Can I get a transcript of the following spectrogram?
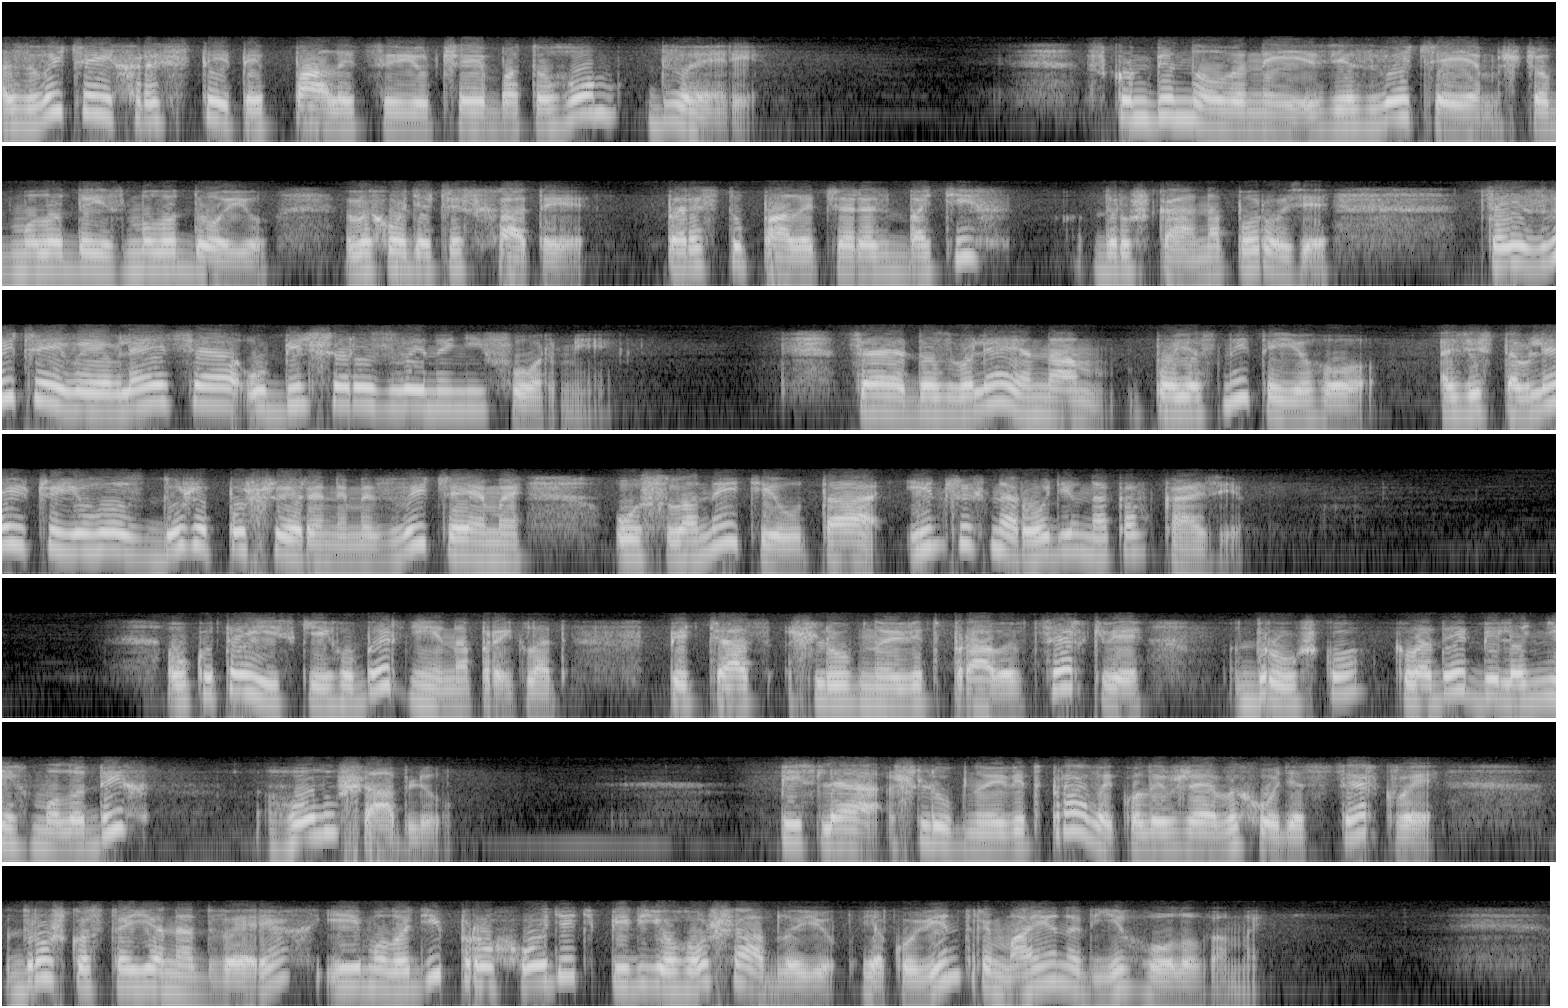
звичай хрестити палицею чи батогом двері. Скомбінований зі звичаєм, щоб молодий з молодою, виходячи з хати, переступали через батіг дружка на порозі. Цей звичай виявляється у більш розвиненій формі. Це дозволяє нам пояснити його, зіставляючи його з дуже поширеними звичаями у сванетів та інших народів на Кавказі. У Кутаїській губернії, наприклад, під час шлюбної відправи в церкві дружко кладе біля ніг молодих голу шаблю. Після шлюбної відправи, коли вже виходять з церкви, дружко стає на дверях і молоді проходять під його шаблею, яку він тримає над їх головами.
